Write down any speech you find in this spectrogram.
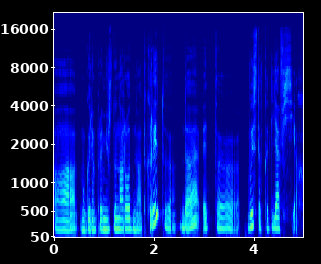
а, мы говорим про международную открытую, да, это выставка для всех.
